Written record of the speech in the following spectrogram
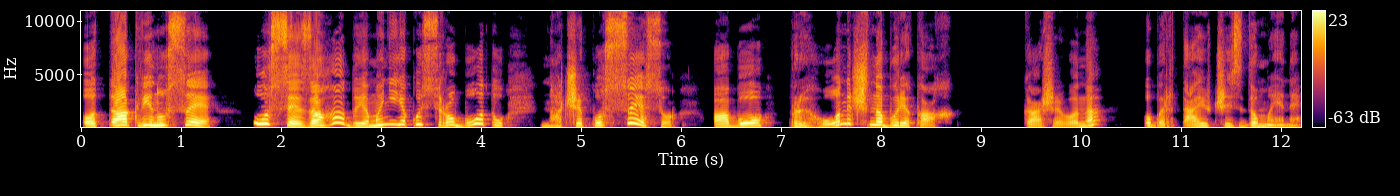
Отак він усе, усе загадує мені якусь роботу, наче посесор або пригонич на буряках, каже вона, обертаючись до мене.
